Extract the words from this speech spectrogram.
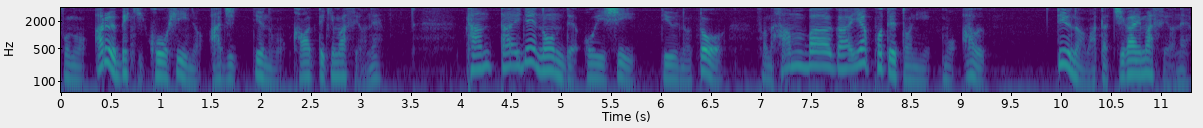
そのあるべきコーヒーの味っていうのも変わってきますよね。単体で飲んで美味しいっていうのと、そのハンバーガーやポテトにも合うっていうのはまた違いますよね。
